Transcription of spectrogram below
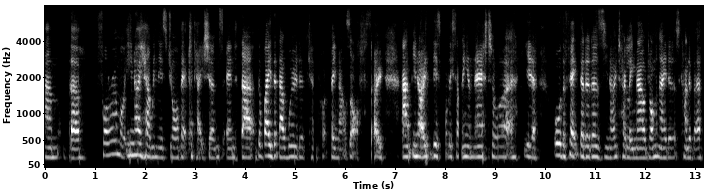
um, the forum or you know how when there's job applications and the, the way that they're worded can put females off so um, you know there's probably something in that or yeah or the fact that it is you know totally male dominated it's kind of a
